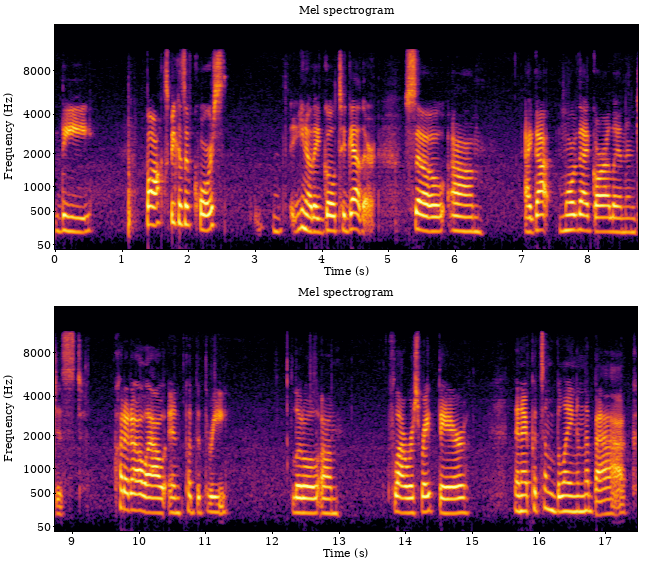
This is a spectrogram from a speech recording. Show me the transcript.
the box because of course, you know, they go together. So um, I got more of that garland and just cut it all out and put the three little um, flowers right there. Then I put some bling in the back.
